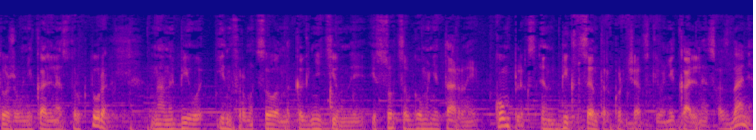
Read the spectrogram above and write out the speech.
тоже уникальная структура, нано-биоинформационно-когнитивный и социогуманитарный комплекс NBIG-центр Курчатский, уникальное создание,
